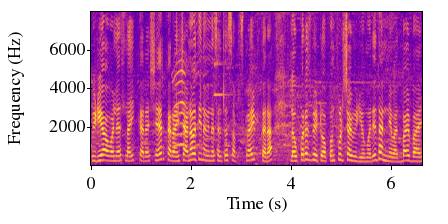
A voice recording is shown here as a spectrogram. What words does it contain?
व्हिडिओ आवडल्यास लाईक करा शेअर करा आणि चॅनलवरती नवीन असेल तर सबस्क्राईब करा. लवकरच भेटू आपण पुढच्या व्हिडिओमध्ये. धन्यवाद. बाय बाय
